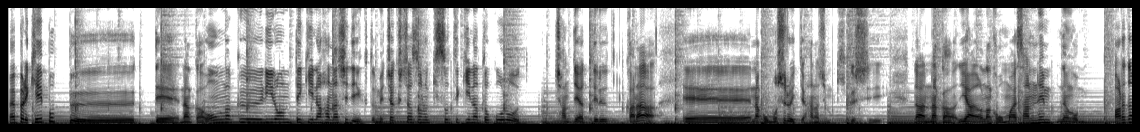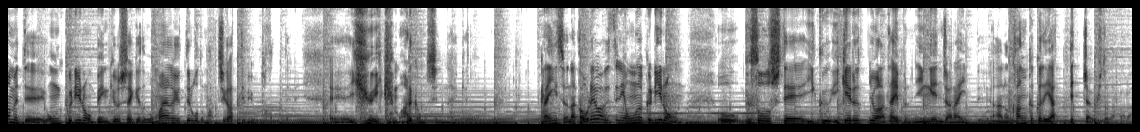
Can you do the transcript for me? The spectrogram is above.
やっぱり k p o p ってなんか音楽理論的な話でいくとめちゃくちゃその基礎的なところをちゃんとやってるから、えーなんか面白いっていう話も聞くしだからなんかいやなんかお前3年なんか改めて音楽理論を勉強したけどお前が言ってること間違ってるよとかって、えーいう意見もあるかもしれないけど。まあいいんですよなんか俺は別に音楽理論を武装していくいけるようなタイプの人間じゃないんであの感覚でやってっちゃう人だから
